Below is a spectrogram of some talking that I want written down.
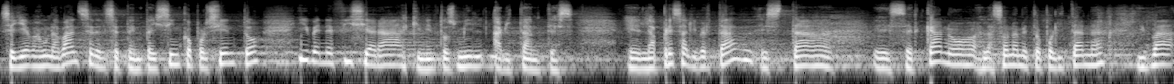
Se lleva un avance del 75% y beneficiará a 500 mil habitantes. Eh, la presa Libertad está eh, cercano a la zona metropolitana y, va,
